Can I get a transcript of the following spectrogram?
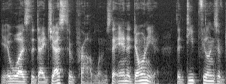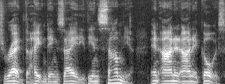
It was the digestive problems, the anhedonia, the deep feelings of dread, the heightened anxiety, the insomnia, and on and on it goes.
